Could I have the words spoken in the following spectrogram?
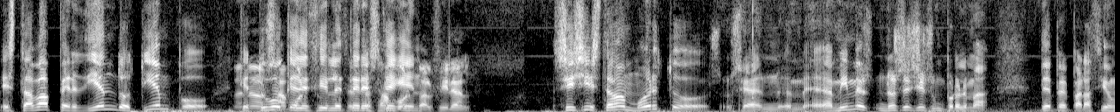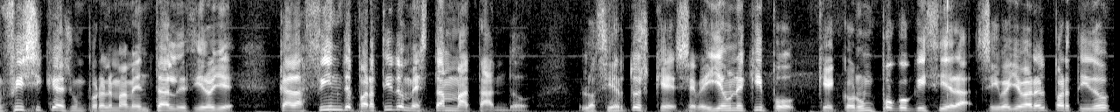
Estaba perdiendo tiempo. no, que no, tuvo que muerto, decirle Ter Stegen. al final. Sí, sí, estaban muertos. O sea, a mí me- no sé si es un problema de preparación física, es un problema mental, decir, oye, cada fin de partido me están matando. Lo cierto es que se veía un equipo que con un poco que hiciera se iba a llevar el partido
